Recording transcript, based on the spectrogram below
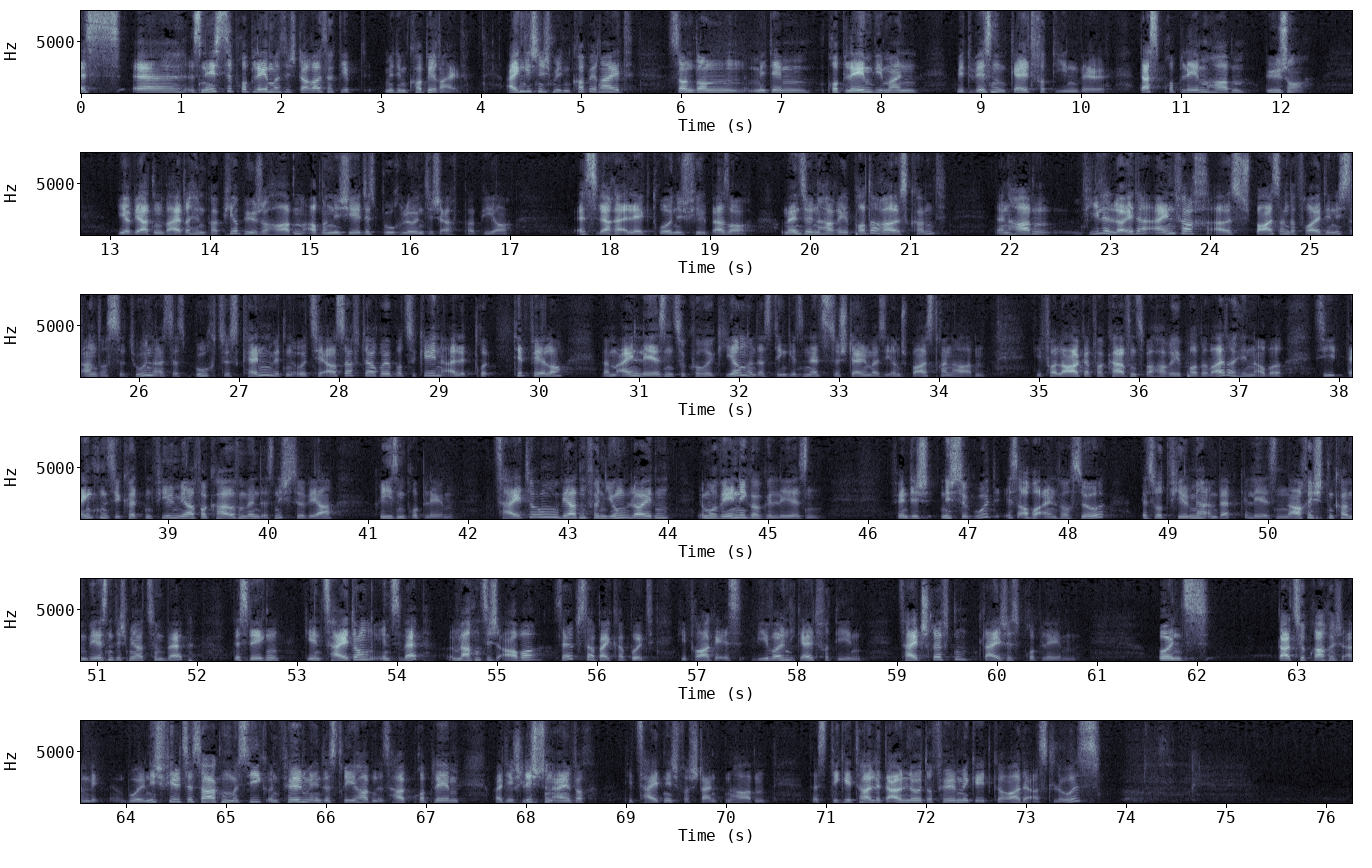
Es, äh, das nächste Problem, was sich daraus ergibt, mit dem Copyright. Eigentlich nicht mit dem Copyright, sondern mit dem Problem, wie man mit Wissen Geld verdienen will. Das Problem haben Bücher. Wir werden weiterhin Papierbücher haben, aber nicht jedes Buch lohnt sich auf Papier. Es wäre elektronisch viel besser. Und wenn so ein Harry Potter rauskommt, dann haben viele Leute einfach aus Spaß und der Freude nichts anderes zu tun, als das Buch zu scannen, mit einer OCR-Software rüberzugehen, alle Tippfehler beim Einlesen zu korrigieren und das Ding ins Netz zu stellen, weil sie ihren Spaß dran haben. Die Verlage verkaufen zwar Harry Potter weiterhin, aber sie denken, sie könnten viel mehr verkaufen, wenn das nicht so wäre. Riesenproblem. Zeitungen werden von jungen Leuten immer weniger gelesen. Finde ich nicht so gut, ist aber einfach so. Es wird viel mehr im Web gelesen. Nachrichten kommen wesentlich mehr zum Web. Deswegen gehen Zeitungen ins Web und machen sich aber selbst dabei kaputt. Die Frage ist, wie wollen die Geld verdienen? Zeitschriften, gleiches Problem. Und Dazu brauche ich wohl nicht viel zu sagen. Musik- und Filmindustrie haben das Hauptproblem, weil die schlicht und einfach die Zeit nicht verstanden haben. Das digitale Download der Filme geht gerade erst los.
